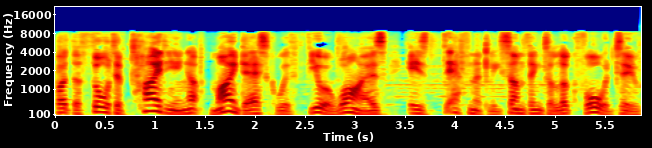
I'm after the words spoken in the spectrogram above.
but the thought of tidying up my desk with fewer wires is definitely something to look forward to.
